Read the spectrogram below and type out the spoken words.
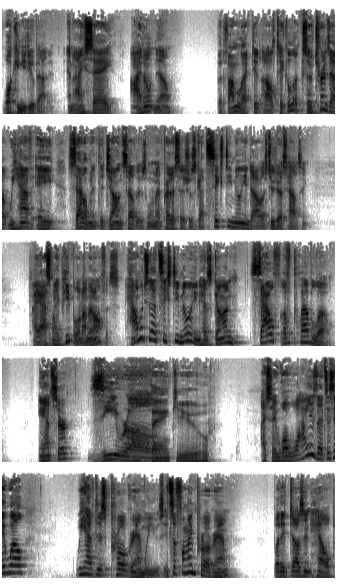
What can you do about it? And I say, I don't know, but if I'm elected, I'll take a look. So it turns out we have a settlement that John Suthers, one of my predecessors, got $60 million to address housing. I asked my people when I'm in office, how much of that 60 million has gone south of Pueblo? Answer, Zero. Thank you. I say, well, why is that? They say, well, we have this program we use. It's a fine program, but it doesn't help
